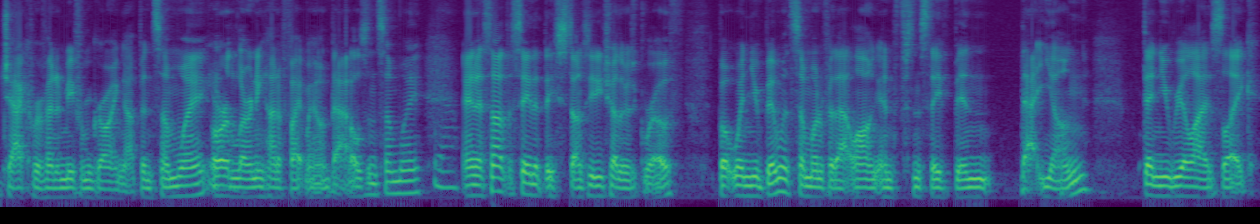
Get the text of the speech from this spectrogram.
Jack prevented me from growing up in some way or learning how to fight my own battles in some way." Yeah. And it's not to say that they stunted each other's growth, but when you've been with someone for that long and since they've been that young, then you realize like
